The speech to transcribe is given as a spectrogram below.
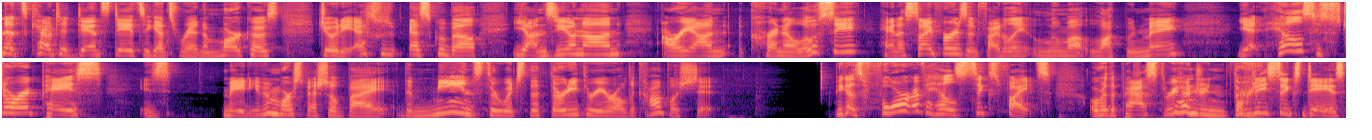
that's counted dance dates against Randa Markos, Jodie Es- Esquibel, Yan Xiaonan, Ariane Carnelossi, Hannah Cifers, and finally Loma Lookboonmee. Yet Hill's historic pace is made even more special by the means through which the 33 year old accomplished it. because four of Hill's six fights over the past 336 days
